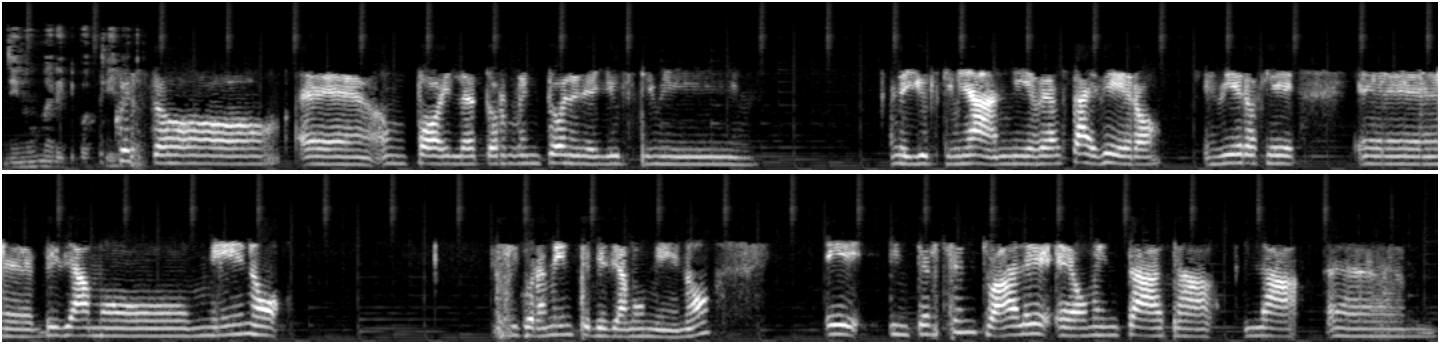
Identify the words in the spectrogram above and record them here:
di numeri di bottiglie? Questo è un po' il tormentone degli ultimi, degli ultimi anni. In realtà è vero, è vero che eh, beviamo meno, sicuramente beviamo meno e in percentuale è aumentata la, ehm,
